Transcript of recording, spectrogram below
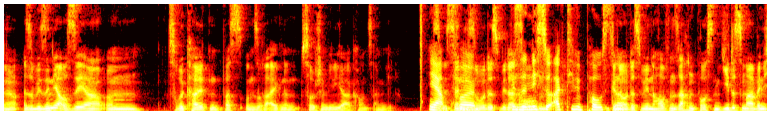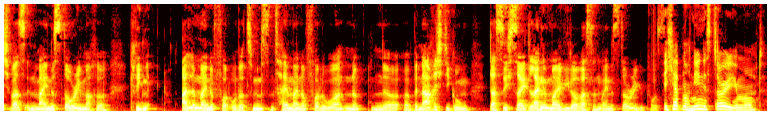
Ja, also wir sind ja auch sehr, ähm, zurückhaltend, was unsere eigenen Social Media Accounts angeht. Ja, es ist voll. ja nicht so, dass wir dann wir sind einen nicht Haufen- so aktive Poster. Genau, dass wir einen Haufen Sachen posten. Jedes Mal, wenn ich was in meine Story mache, kriegen alle meine Follower, oder zumindest ein Teil meiner Follower, eine, eine äh, Benachrichtigung, dass ich seit langem mal wieder was in meine Story gepostet Ich habe noch nie eine Story gemacht.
